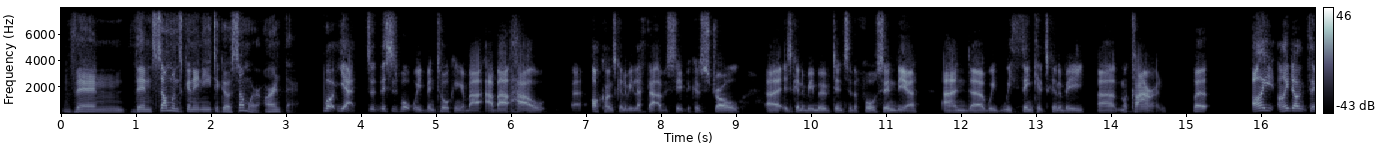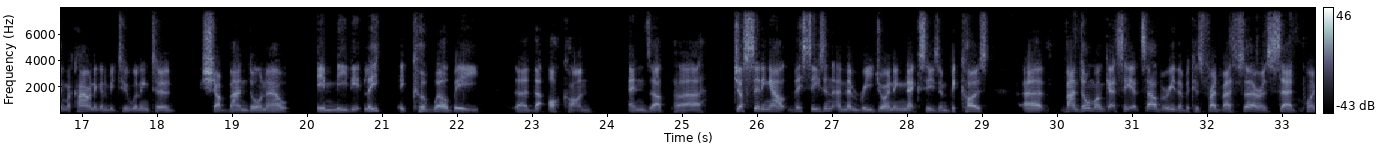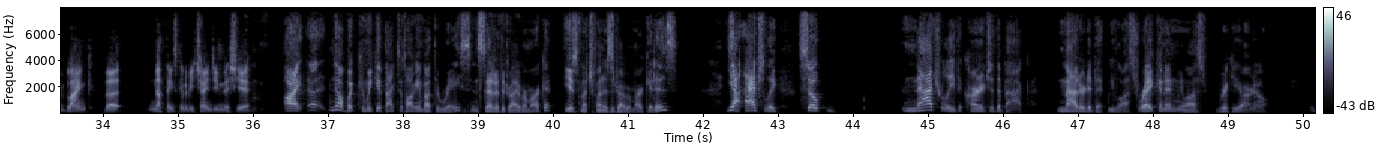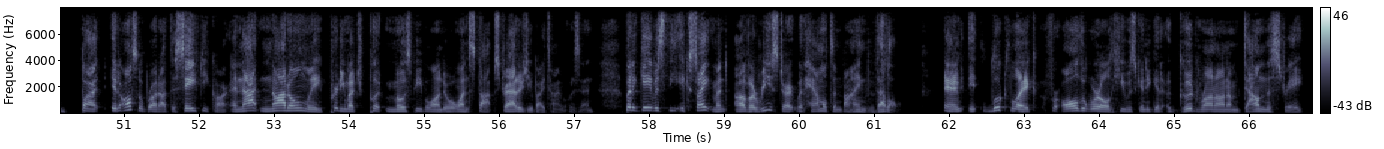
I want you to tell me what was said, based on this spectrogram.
then then someone's going to need to go somewhere, aren't they? well, yeah. So this is what we've been talking about about how Ocon's going to be left out of his seat because Stroll uh, is going to be moved into the Force India, and uh, we we think it's going to be uh, McLaren. But I I don't think McLaren are going to be too willing to shove Vandoorne out immediately. It could well be uh, that Ocon ends up uh, just sitting out this season and then rejoining next season because uh, Vandoorne won't get a seat at Sauber either because Fred Vasseur has said point blank that nothing's going to be changing this year. All right. Uh, no, but can we get back to talking about the race instead of the driver market? As much fun as the driver market is. Yeah, actually. So naturally, the carnage at the back mattered a bit. We lost Raikkonen, we lost Ricciardo, but it also brought out the safety car, and that not only pretty much put most people onto a one-stop strategy by time it was in, but it gave us the excitement of a restart with Hamilton behind Vettel. And it looked like, for all the world, he was going to get a good run on him down the straight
